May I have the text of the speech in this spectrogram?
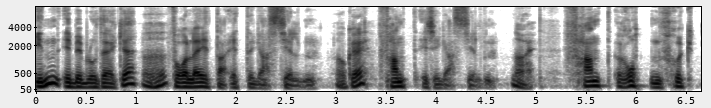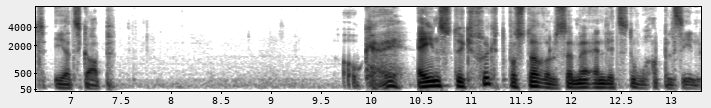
inn i biblioteket for å lete etter gasskilden. OK? Fant ikke gasskilden. Nei. Fant råtten frukt i et skap. OK. Én stykk frukt på størrelse med en litt stor appelsin.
